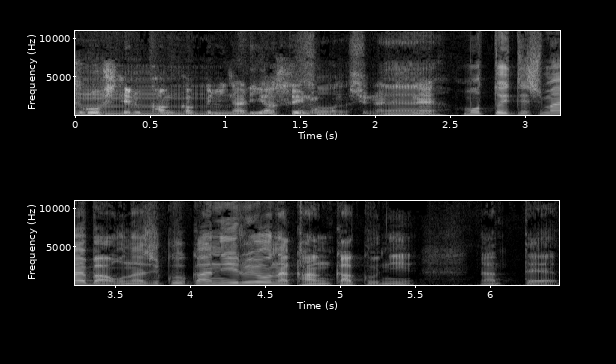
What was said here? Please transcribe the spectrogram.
過ごしてる感覚になりやすいのかもしれないですね。もっと言ってしまえば同じ空間にいるような感覚になって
